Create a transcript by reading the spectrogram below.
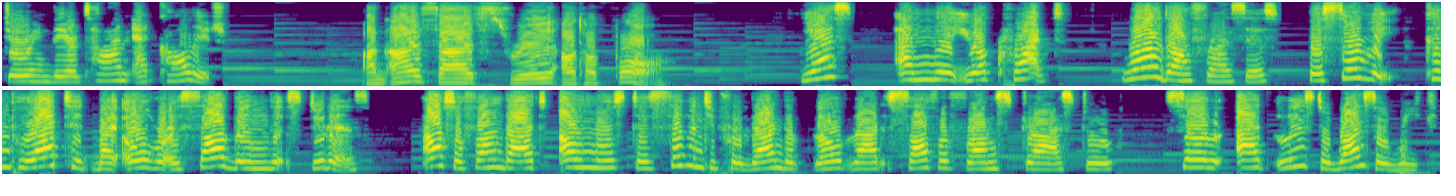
during their time at college? And I said 3 out of 4. Yes, and you're correct. Well done, Francis. The survey, completed by over a thousand students, also found that almost 70% of those that suffer from stress do so at least once a week,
